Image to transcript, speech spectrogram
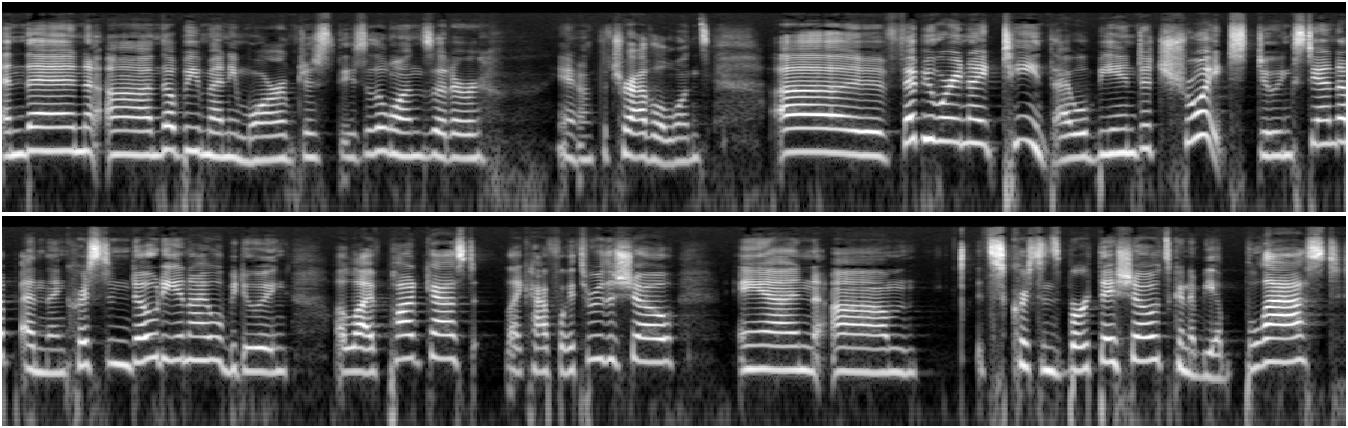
And then uh, there'll be many more. Just these are the ones that are you know, the travel ones. Uh, February 19th, I will be in Detroit doing stand up, and then Kristen Doute and I will be doing a live podcast like halfway through the show. And um, it's Kristen's birthday show. It's going to be a blast.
